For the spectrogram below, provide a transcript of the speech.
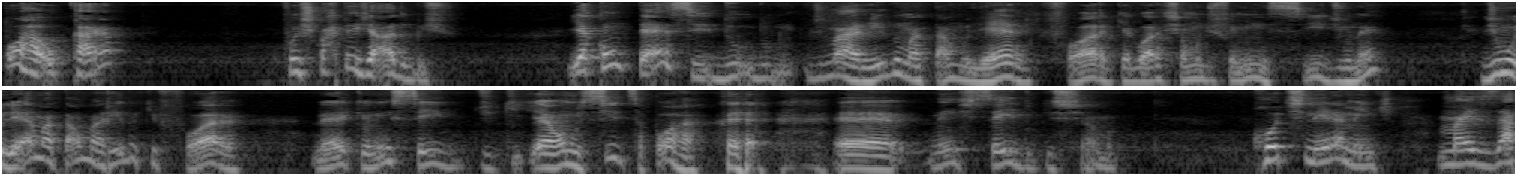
Porra, o cara foi esquartejado, bicho. E acontece do, do, de marido matar mulher aqui fora, que agora chamam de feminicídio, né? De mulher matar o marido aqui fora, né? Que eu nem sei de que. É homicídio essa porra? é, nem sei do que se chama. Rotineiramente. Mas a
